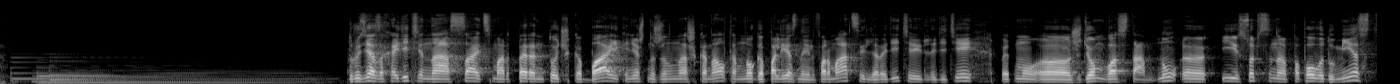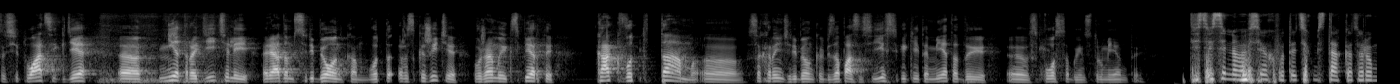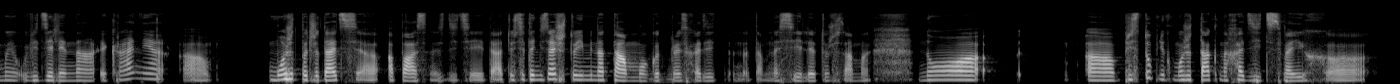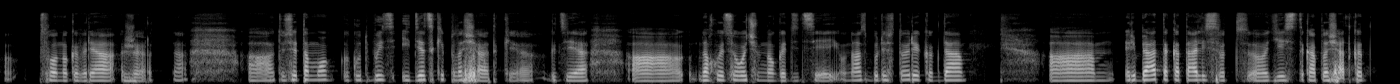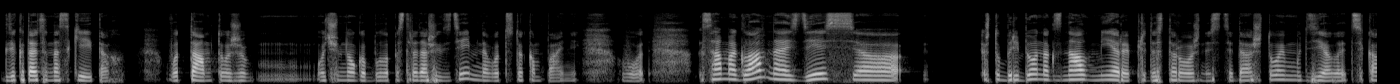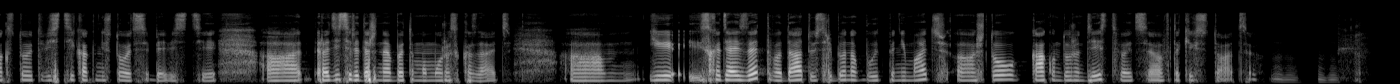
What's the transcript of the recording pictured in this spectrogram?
Друзья, заходите на сайт smartparent.by и, конечно же, на наш канал. Там много полезной информации для родителей, для детей, поэтому э, ждем вас там. Ну э, и, собственно, по поводу мест, ситуаций, где э, нет родителей рядом с ребенком. Вот расскажите, уважаемые эксперты, как вот там э, сохранить ребенка в безопасности? Есть ли какие-то методы, э, способы, инструменты? Действительно, во всех вот этих местах, которые мы увидели на экране, а, может поджидать э, опасность детей. Да? То есть это не значит, что именно там могут происходить там, насилие, то же самое. Но а, преступник может так находить своих, а, условно говоря, жертв. Да? А, то есть это могут быть и детские площадки, где а, находится очень много детей. У нас были истории, когда а, ребята катались, вот э, есть такая площадка, где катаются на скейтах. Вот там тоже очень много было пострадавших детей именно вот с той компании. Вот. Самое главное здесь э, чтобы ребенок знал меры предосторожности, да, что ему делать, как стоит вести, как не стоит себя вести. А, родители должны об этом ему рассказать. И исходя из этого, да, то есть ребенок будет понимать, а, что, как он должен действовать э, в таких ситуациях.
